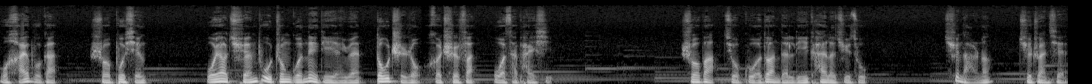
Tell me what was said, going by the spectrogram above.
我还不干，说不行，我要全部中国内地演员都吃肉和吃饭，我才拍戏。说罢就果断地离开了剧组，去哪儿呢？去赚钱。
